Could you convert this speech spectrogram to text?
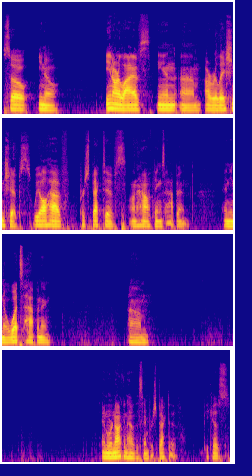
so, you know, in our lives, in um, our relationships, we all have perspectives on how things happen and, you know, what's happening. Um, and we're not going to have the same perspective because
